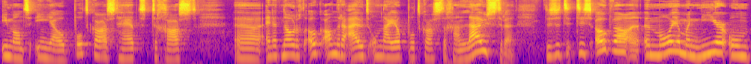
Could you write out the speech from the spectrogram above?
iemand in jouw podcast hebt te gast. en het nodigt ook anderen uit om naar jouw podcast te gaan luisteren. Dus het, het is ook wel een, een mooie manier om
